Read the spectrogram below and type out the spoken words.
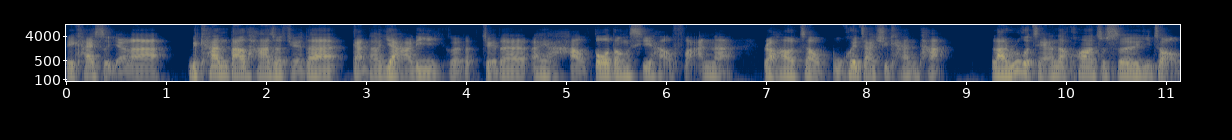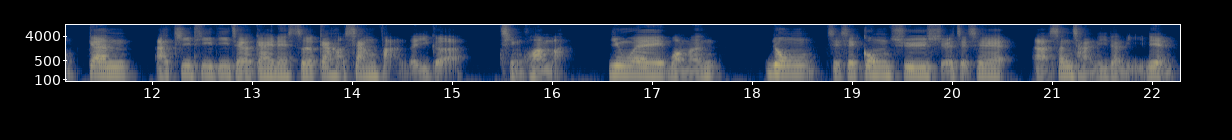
你开始有了，你看到他就觉得感到压力，觉得觉得哎呀好多东西好烦呐，然后就不会再去看它。那如果这样的话，就是一种跟啊 GTD 这个概念是刚好相反的一个情况嘛。因为我们用这些工具学这些啊生产力的理念，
